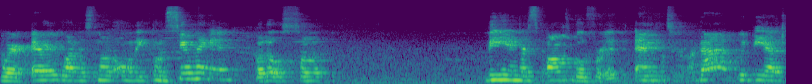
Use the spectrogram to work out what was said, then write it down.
where everyone is not only consuming it, but also being responsible for it. And that would be a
